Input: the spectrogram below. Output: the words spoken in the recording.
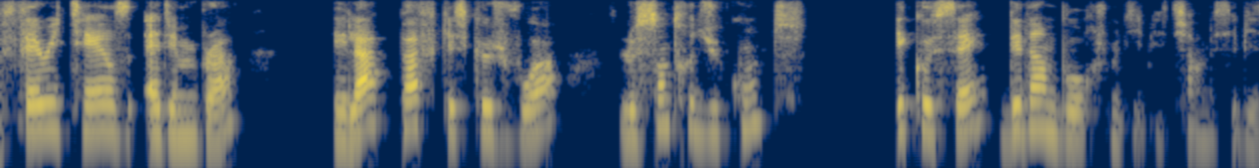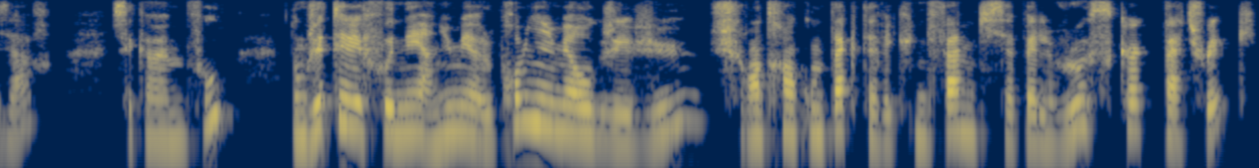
Fairy Tales Edinburgh et là, paf, qu'est-ce que je vois? Le centre du conte écossais d'Édimbourg. Je me dis: «Mais tiens, mais c'est bizarre, c'est quand même fou». Donc j'ai téléphoné un numé le 1er numéro que j'ai vu, je suis rentrée en contact avec une femme qui s'appelle Ruth Kirkpatrick,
